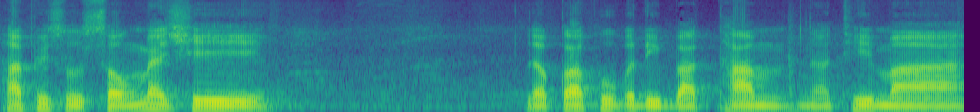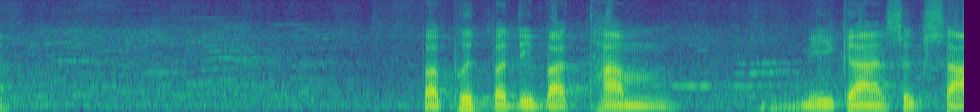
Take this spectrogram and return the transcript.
พระพิสุสงฆ์แม่ชี แล้วก็ผู้ปฏิบัติธรรมนะที่มาประพฤติปฏิบัติธรรม มีการศึกษา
